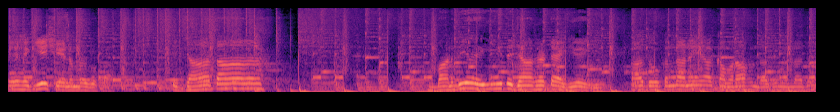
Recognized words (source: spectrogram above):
ਇਹ ਹੈਗੀ ਹੈ 6 ਨੰਬਰ ਗੁਫਾ। ਤੇ ਜਾਂ ਤਾਂ ਬਣਦੀ ਹੋਏਗੀ ਤੇ ਜਾਂ ਫਿਰ ਢਹਿ ਗਈ ਹੋਏਗੀ। ਆ ਦੋ ਕੰਧਾਂ ਨੇ ਆ ਕਮਰਾ ਹੁੰਦਾ ਸੀ ਮੈਨੂੰ ਲੱਗਦਾ,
